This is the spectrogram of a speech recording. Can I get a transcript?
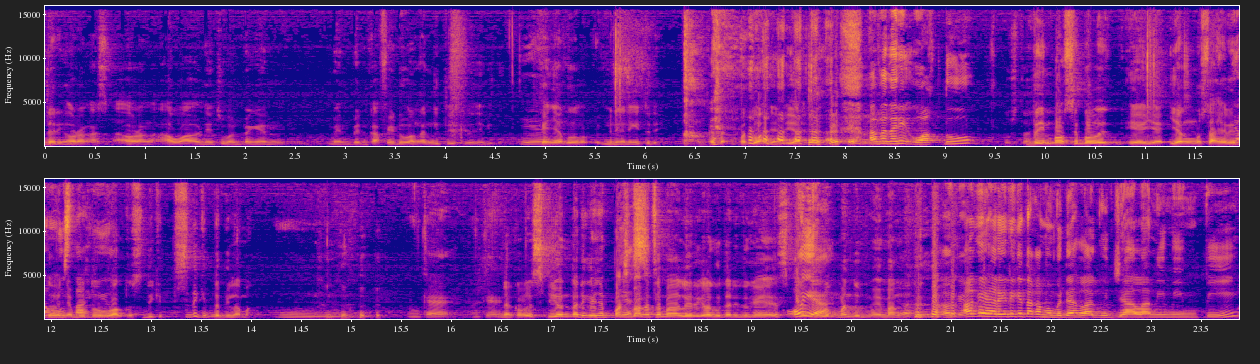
Dari orang orang awalnya cuma pengen main band cafe doang kan gitu istilahnya gitu kayaknya aku mendingan yang itu deh Kata petuahnya ya Apa tadi waktu? The impossible ya, ya, yang mustahil itu Yang hanya butuh mustahil. waktu sedikit sedikit lebih lama. Oke, oke. Nah kalau spion tadi kayaknya pas banget sama lirik lagu tadi tuh kayaknya. Oh, iya? Lukman tuh memang. Oke, Oke, hari ini kita akan membedah lagu Jalani Mimpi,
